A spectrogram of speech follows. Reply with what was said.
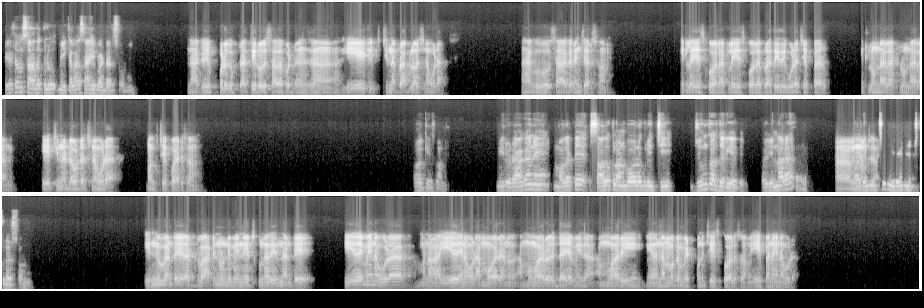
పీఠం సాధకులు మీకు ఎలా సహాయపడ్డారు స్వామి? నాకు ఎప్పుడు ప్రతిరోజు సాధపడ్డా ఏ చిన్న ప్రాబ్లం వచ్చినా కూడా నాకు సహకరించారు స్వామి. ఇట్లా చేసుకోవాలి అట్లా చేసుకోవాలి ప్రతిదీ కూడా చెప్పారు. ఇట్లా ఉండాలి అట్లా ఉండాలని ఏ చిన్న డౌట్ వచ్చినా కూడా మాకు చెప్పారు స్వామి. ఓకే స్వామి. మీరు రాగానే మొదటే సాధకుల అనుభవాల గురించి జూమ్ కాల్ జరిగేది. అది విన్నారా? మీరే నేర్చుకున్నారు స్వామి? ఎందుకంటే వాటి నుండి మేము నేర్చుకున్నది ఏంటంటే ఏదేమైనా కూడా మన ఏదైనా కూడా అమ్మవారి అను అమ్మవారి దయ మీద అమ్మవారి మీద నమ్మకం పెట్టుకొని చేసుకోవాలి స్వామి ఏ పనైనా కూడా.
